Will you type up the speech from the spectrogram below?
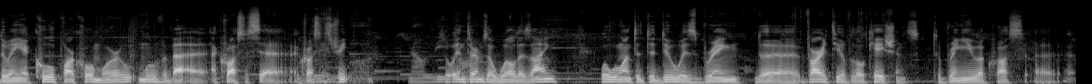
doing a cool parkour move about, uh, across, the, uh, across the street. So in terms of world design, what we wanted to do is bring the variety of locations to bring you across uh,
